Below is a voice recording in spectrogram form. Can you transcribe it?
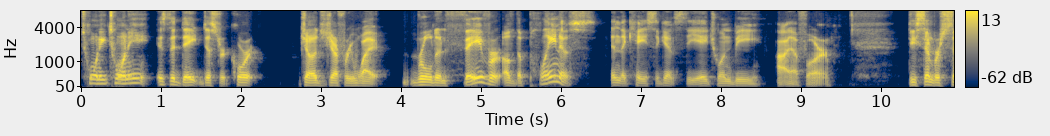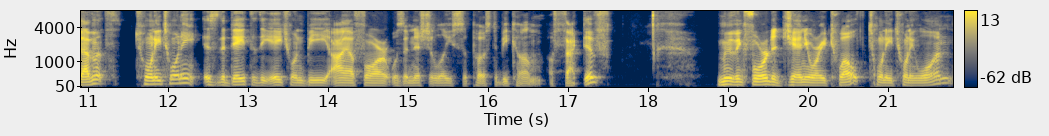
2020 is the date District Court Judge Jeffrey White ruled in favor of the plaintiffs in the case against the H 1B IFR. December 7th, 2020 is the date that the H 1B IFR was initially supposed to become effective. Moving forward to January 12th, 2021,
